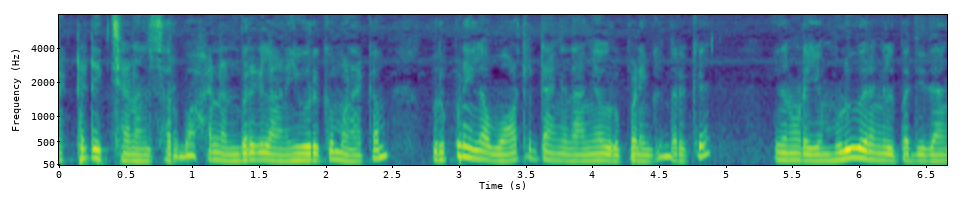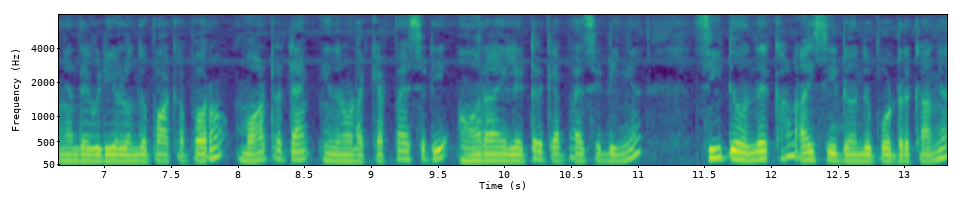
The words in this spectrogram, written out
டிராக்டர்டெக் சேனல் சார்பாக நண்பர்கள் அனைவருக்கும் வணக்கம். விற்பனையில் வாட்டர் டேங்க் தாங்க விற்பனைக்கு வந்திருக்கு. இதனுடைய முழு விவரங்கள் பற்றி தாங்க இந்த வீடியோவில் வந்து பார்க்க போகிறோம் வாட்டர் டேங்க் இதனோட கெப்பாசிட்டி ஆறாயிரம் லிட்டர் கெப்பாசிட்டிங்க சீட்டு வந்து கலாய் சீட்டு வந்து போட்டிருக்காங்க.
